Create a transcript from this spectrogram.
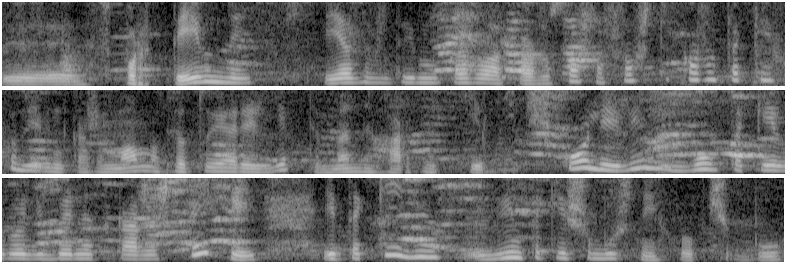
е, спортивний. Я завжди йому казала, кажу, Саша, що ж ти кажу, такий ходив? Він каже, мама, зато я рельєф, ти в мене гарне тіло. В школі він був такий, вроді би не скажеш, тихий, і такий він, він такий шобушний хлопчик був.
